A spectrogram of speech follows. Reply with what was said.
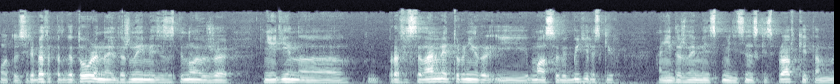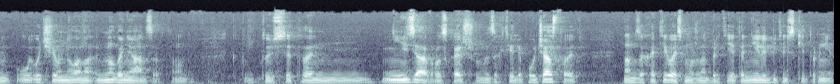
Вот, то есть ребята подготовленные, должны иметь за спиной уже не один э, профессиональный турнир и массу любительских, они должны иметь медицинские справки, там и у- очень много, много нюансов. Там, то есть это н- нельзя просто сказать, что мы захотели поучаствовать, нам захотелось, можно прийти. Это не любительский турнир,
